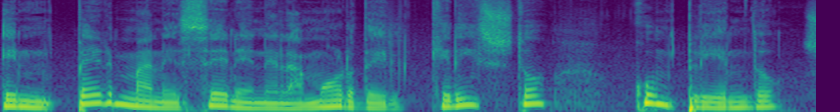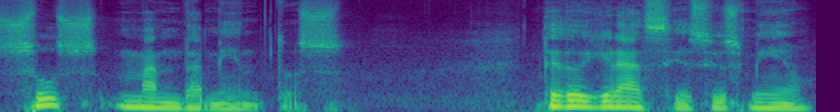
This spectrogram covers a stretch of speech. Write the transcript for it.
en permanecer en el amor del Cristo cumpliendo sus mandamientos. Te doy gracias, Dios mío,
